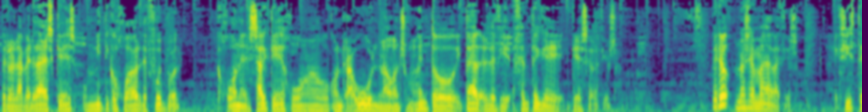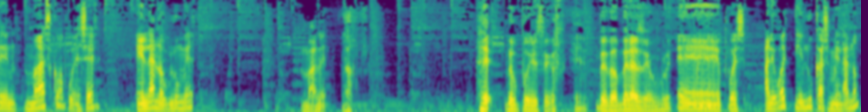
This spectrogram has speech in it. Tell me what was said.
pero la verdad es que es un mítico jugador de fútbol. Jugó en el Salque, jugó con Raúl no, en su momento y tal. Es decir, gente que, que es graciosa. Pero no es el más gracioso. Existen más, como pueden ser Elano Blumer. Vale. No puede ser. ¿De dónde era ese hombre? Eh, pues, al igual que Lucas Melano,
